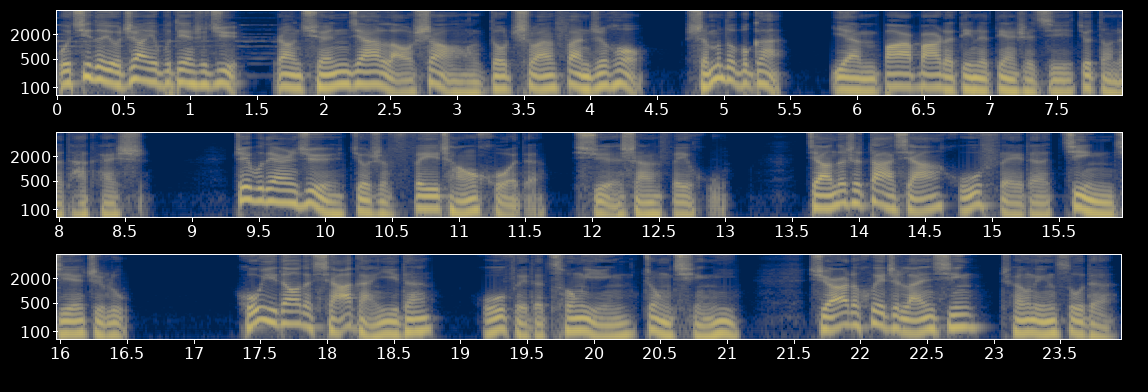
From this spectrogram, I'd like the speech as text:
我记得有这样一部电视剧，让全家老少都吃完饭之后什么都不干，眼巴巴地盯着电视机，就等着它开始。这部电视剧就是非常火的《雪山飞狐》，讲的是大侠胡斐的进阶之路，胡一刀的侠肝义胆，胡斐的聪颖重情义，雪儿的蕙质兰心，程灵素的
